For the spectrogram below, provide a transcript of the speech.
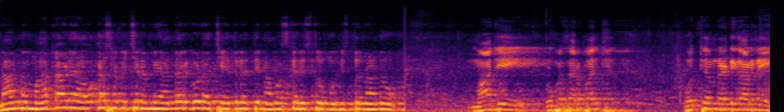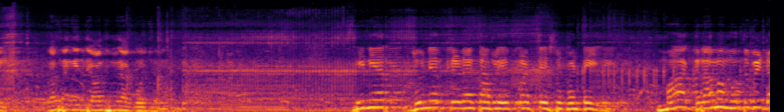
నన్ను మాట్లాడే అవకాశం ఇచ్చిన మీ అందరికీ కూడా చేతులెత్తి నమస్కరిస్తూ ముగిస్తున్నాను. మాజీ ఉప సర్పంచ్ ముత్యం రెడ్డి గారిని ప్రసంగించవలసిందిగా కోరుచున్నాం సీనియర్ జూనియర్ క్రీడాకారులు ఏర్పాటు చేసినటువంటి మా గ్రామ ముద్దుబిడ్డ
